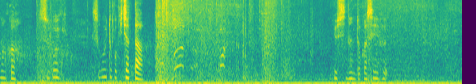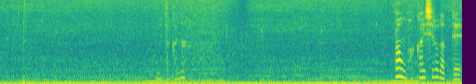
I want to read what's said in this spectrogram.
なんかすごいすごいとこ来ちゃった。よしなんとかセーフ来れたかなバンを破壊しろだって。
